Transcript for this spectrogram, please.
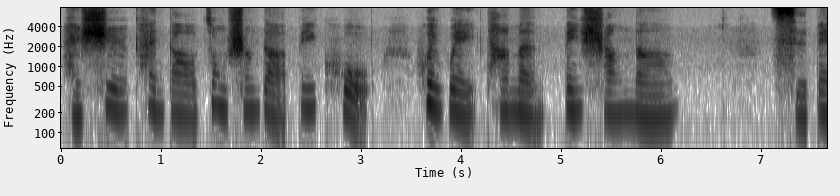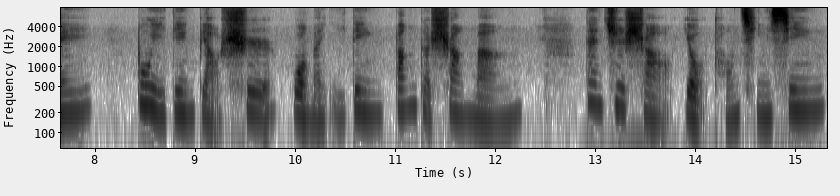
还是看到众生的悲苦，会为他们悲伤呢？慈悲不一定表示我们一定帮得上忙，但至少有同情心，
